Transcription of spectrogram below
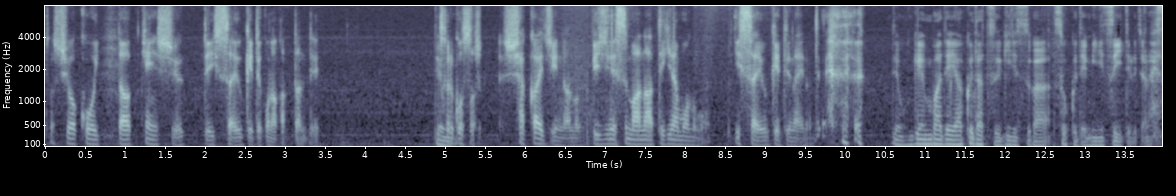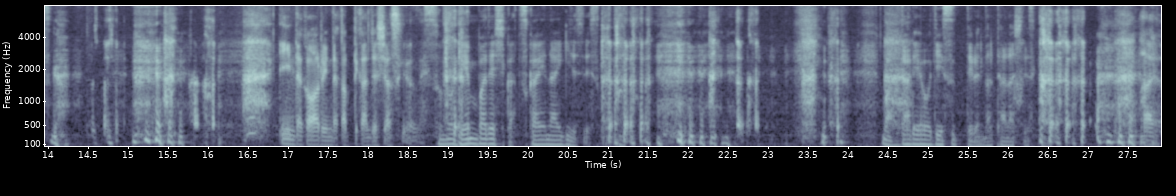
私はこういった研修って一切受けてこなかったんで、でもそれこそ社会人のあのビジネスマナー的なものも一切受けてないので、でも現場で役立つ技術が即で身についてるじゃないですか。いいんだか悪いんだかって感じはしますけどね。その現場でしか使えない技術ですからね。まあ誰をディスってるんだって話ですけど、はいはい。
